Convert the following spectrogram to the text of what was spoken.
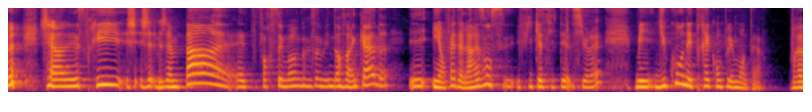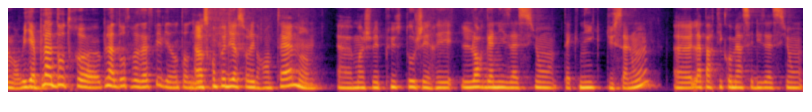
J'ai un esprit, j'aime pas être forcément comme ça, mais dans un cadre. Et, et en fait, elle a raison, c'est efficacité assurée. Mais du coup, on est très complémentaires. Vraiment. Mais il y a plein d'autres, euh, plein d'autres aspects, bien entendu. Alors, ce qu'on peut dire sur les grands thèmes, euh, moi, je vais plutôt gérer l'organisation technique du salon, euh, la partie commercialisation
